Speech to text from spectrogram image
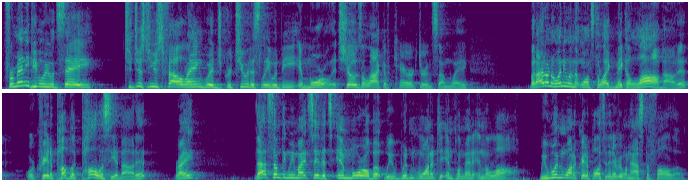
For many people, we would say to just use foul language gratuitously would be immoral. It shows a lack of character in some way. But I don't know anyone that wants to like make a law about it or create a public policy about it, right? That's something we might say that's immoral, but we wouldn't want it to implement it in the law. We wouldn't want to create a policy that everyone has to follow.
